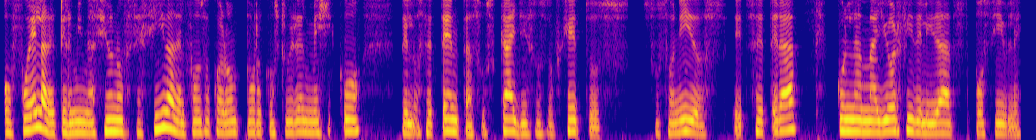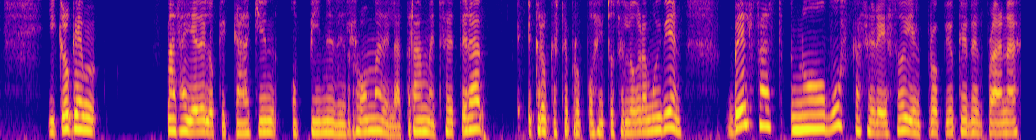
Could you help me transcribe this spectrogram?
o fue la determinación obsesiva de Alfonso Cuarón por reconstruir el México de los 70, sus calles, sus objetos, sus sonidos, etcétera, con la mayor fidelidad posible. Y creo que más allá de lo que cada quien opine de Roma, de la trama, etcétera, creo que este propósito se logra muy bien. Belfast no busca hacer eso y el propio Kenneth Branagh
